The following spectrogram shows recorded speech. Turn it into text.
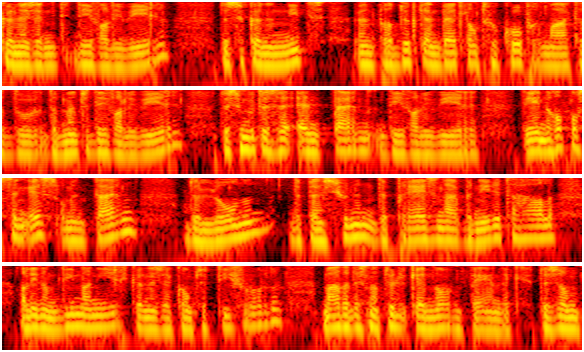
kunnen ze niet devalueren. Dus ze kunnen niet een product in het buitenland goedkoper maken door de munt te devalueren. Dus moeten ze intern devalueren. De enige oplossing is om intern de lonen, de pensioenen, de prijzen naar beneden te halen. Alleen op die manier kunnen ze competitief worden. Maar dat is natuurlijk enorm pijnlijk. Dus om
